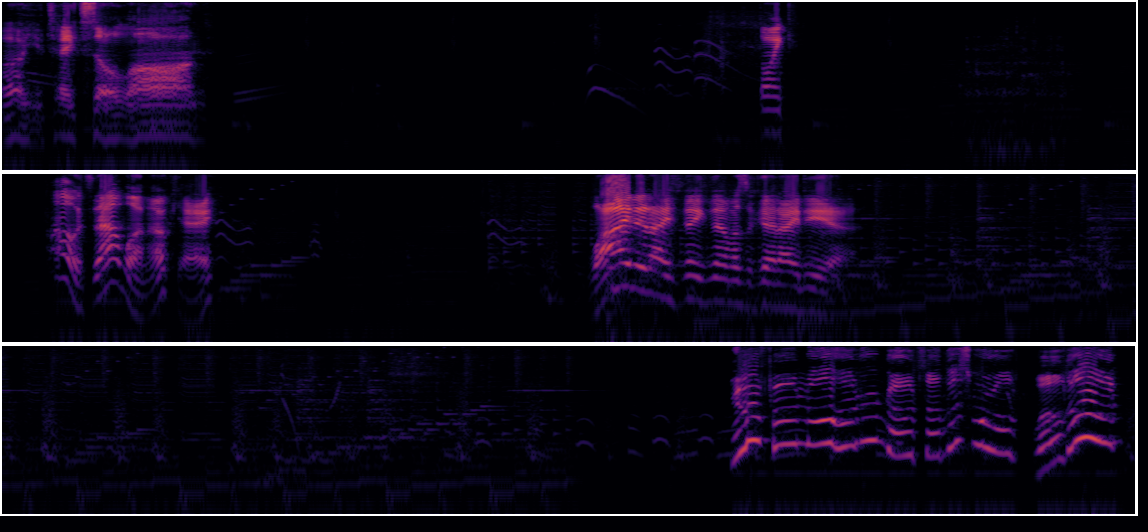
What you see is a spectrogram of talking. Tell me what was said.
Oh, you take so long. Doink. Oh, it's that one. Okay. Why did I think that was a good idea? You found all hundred notes on this world. Well done.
